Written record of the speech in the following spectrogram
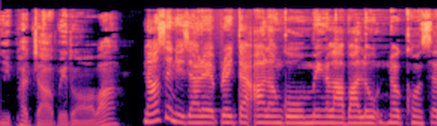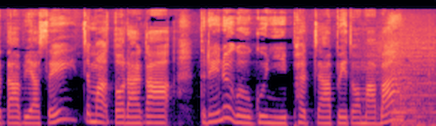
ညီဖတ်ကြားပေးသွားမှာပါ။နောက်ဆက်နေကြတဲ့ပရိသတ်အားလုံးကိုမင်္ဂလာပါလို့နှုတ်ခွန်းဆက်သပါရစေ။ကျမတော်တာကသတင်းတွေကိုကူညီဖတ်ကြားပေးသွားမှာပါ။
